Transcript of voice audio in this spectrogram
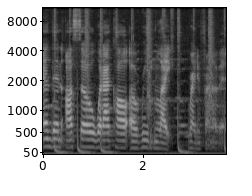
and then also what I call a reading light right in front of it.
